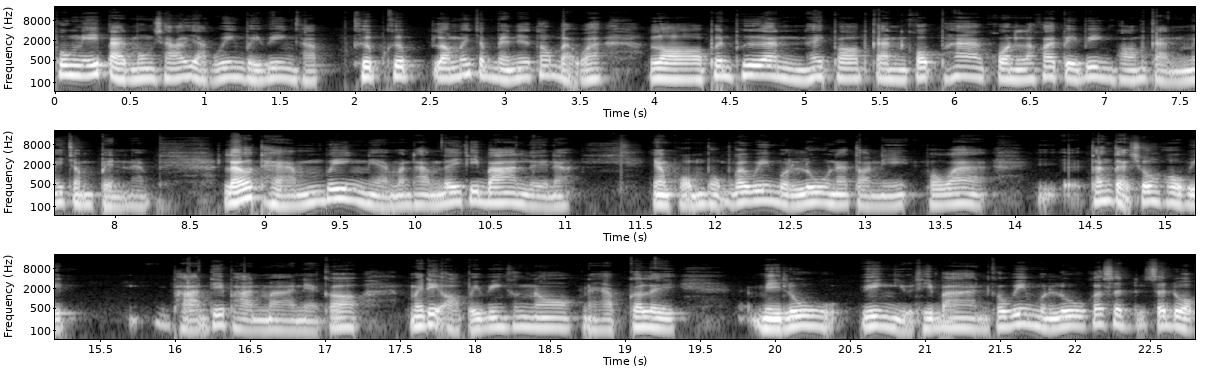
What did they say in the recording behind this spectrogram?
พรุ่งนี้8ปดโมงเช้าอยากวิ่งไปวิ่งครับคือคือเราไม่จำเป็นที่ต้องแบบว่ารอเพื่อนๆ ให้พร้อมกันครบ 5 คนแล้วค่อยไปวิ่งพร้อมกันไม่จำเป็นครับ แล้วแถมวิ่งเนี่ยมันทำได้ที่บ้านเลยนะอย่างผมผมก็วิ่งบนลู่นะตอนนี้ เพราะว่าตั้งแต่ช่วงโควิดผ่านที่ผ่านมาเนี่ยก็ไม่ได้ออกไปวิ่งข้างนอกนะครับ ก็เลย มีลู่วิ่งอยู่ที่บ้านก็วิ่งบนลู่ก็สะดวก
